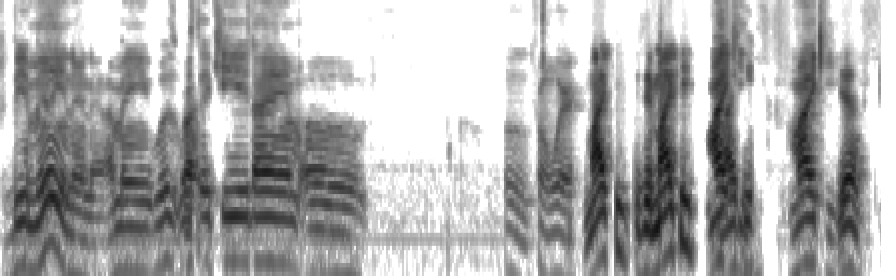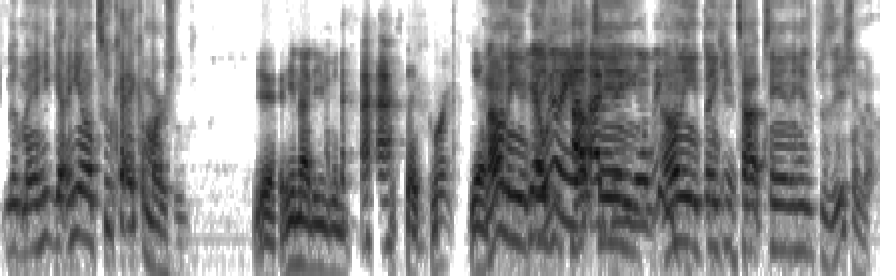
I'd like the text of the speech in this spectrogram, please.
to be a millionaire now. I mean, what's what's that kid name? Uh, Ooh, from where? Mikey, is it Mikey? Mikey. Mikey. Yeah. Look, man, he got he on two K commercials. Yeah, he not even. It's that great. And Yeah, I don't even Yeah, think we don't he even know top how ten. he gonna be. I don't even think he top ten in his position now.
